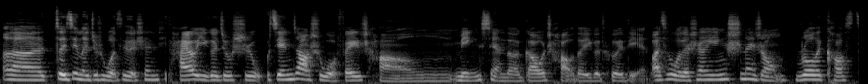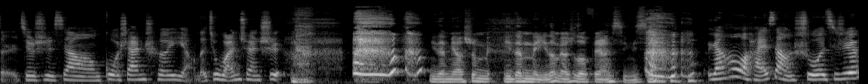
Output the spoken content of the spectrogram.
呃最近的就是我自己的身体。还有一个就是尖叫是我非常明显的高潮的一个特点，而且我的声音是那种 roller coaster，就是像过山车一样的，就完全是。你的描述每你的每一段描述都非常形象。然后我还想说，其实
